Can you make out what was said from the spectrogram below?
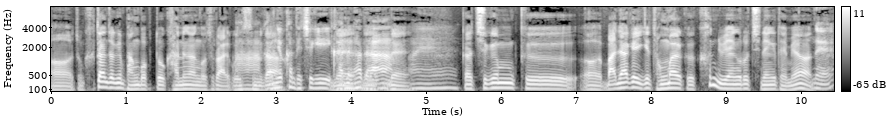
어, 좀 극단적인 방법도 가능한 것으로 알고 아, 있습니다. 강력한 대책이 네, 가능하다. 네, 네. 아, 예. 그러니까 지금 그, 어, 만약에 이게 정말 그 큰 유행으로 진행이 되면 네.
